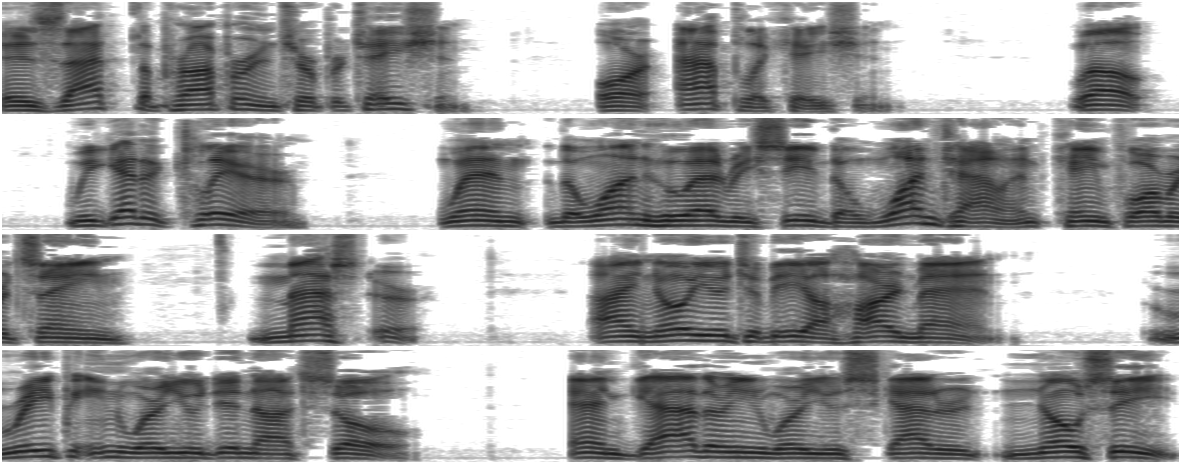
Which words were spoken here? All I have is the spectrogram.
Is that the proper interpretation or application? Well, we get it clear when the one who had received the one talent came forward saying, Master, I know you to be a hard man reaping where you did not sow, and gathering where you scattered no seed.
